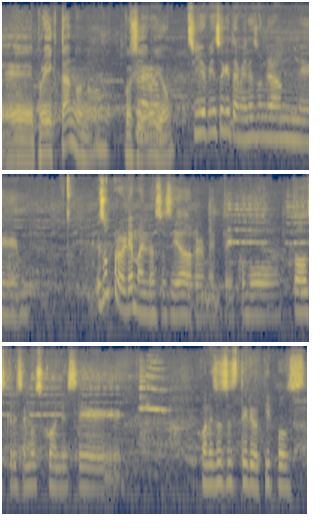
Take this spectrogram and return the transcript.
eh, proyectando, ¿no? Considero Claro. yo. Sí, yo pienso que también es un gran... eh, es un problema en la sociedad realmente, como todos crecemos con ese con esos estereotipos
